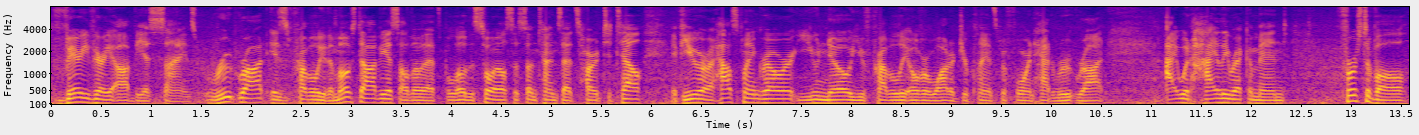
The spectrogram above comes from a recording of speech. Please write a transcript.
very, very obvious signs. Root rot is probably the most obvious, although that's below the soil, so sometimes that's hard to tell. If you are a houseplant grower, you know you've probably overwatered your plants before and had root rot. I would highly recommend, first of all,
